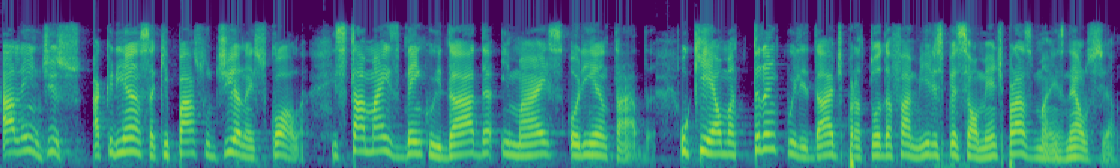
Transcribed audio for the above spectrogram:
Além disso, a criança que passa o dia na escola está mais bem cuidada e mais orientada, o que é uma tranquilidade para toda a família, especialmente para as mães, né, Luciano?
